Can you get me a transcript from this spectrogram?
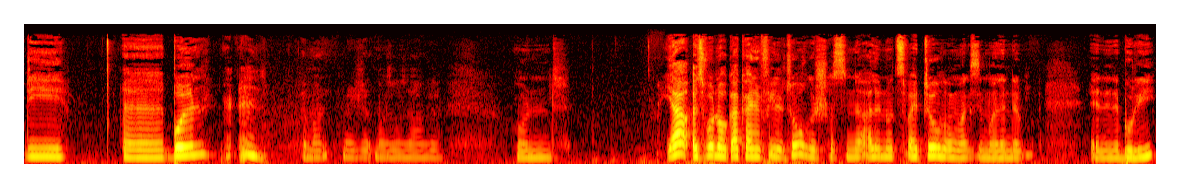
die äh, Bullen, wenn man wenn ich das mal so sage. Und ja, es wurden auch gar keine viele Tore geschossen, ne? Alle nur zwei Tore maximal in der, in der Bulli.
